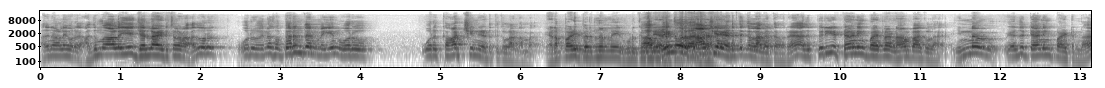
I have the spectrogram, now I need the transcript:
அதனாலே ஒரு அது மேலேயே ஜெல் ஆகிடுச்சுலாம் அது ஒரு ஒரு என்ன சொல் பெருந்தன்மையின் ஒரு ஒரு காட்சின்னு எடுத்துக்கலாம் நம்ம. எடப்பாடி பெருந்தன்மையை கொடுக்க அப்படின்னு ஒரு காட்சியாக எடுத்துக்கலாமே தவிர அது பெரிய டேர்னிங் பாயிண்ட்லாம் நான் பார்க்கல. இன்னும் எது டேர்னிங் பாயிண்ட்னா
